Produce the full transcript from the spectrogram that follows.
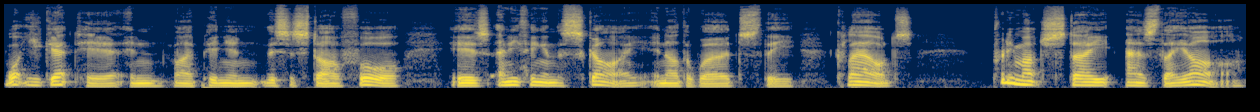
What you get here, in my opinion, this is style 4, is anything in the sky, in other words, the clouds, pretty much stay as they are,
